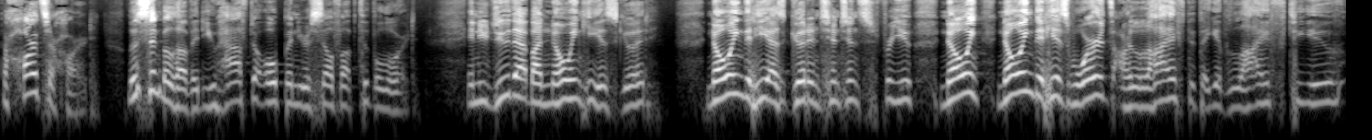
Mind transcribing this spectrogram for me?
Their hearts are hard. Listen, beloved, you have to open yourself up to the Lord. And you do that by knowing He is good, knowing that He has good intentions for you, knowing, knowing that His words are life, that they give life to you.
